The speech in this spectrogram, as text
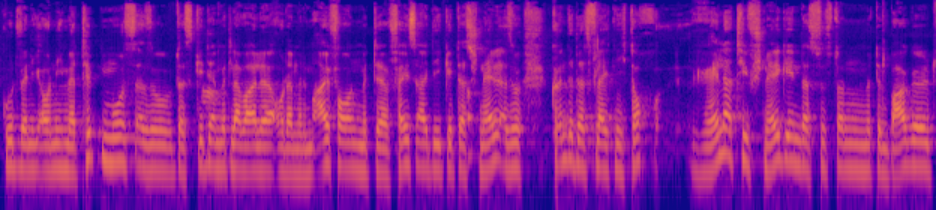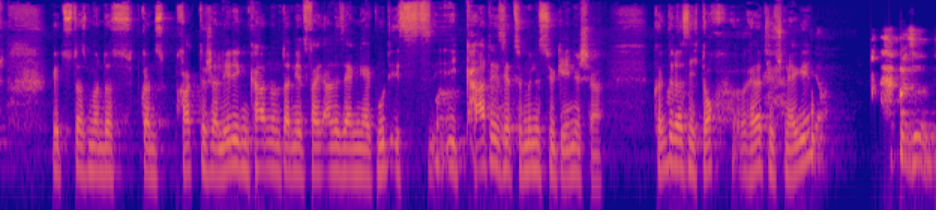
gut, wenn ich auch nicht mehr tippen muss. Also das geht ja mittlerweile, oder mit dem iPhone, mit der Face ID geht das schnell. Also könnte das vielleicht nicht doch relativ schnell gehen, dass es dann mit dem Bargeld jetzt, dass man das ganz praktisch erledigen kann und dann jetzt vielleicht alle sagen, ja gut, ist, die Karte ist ja zumindest hygienischer. Könnte das nicht doch relativ schnell gehen? Ja. Also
